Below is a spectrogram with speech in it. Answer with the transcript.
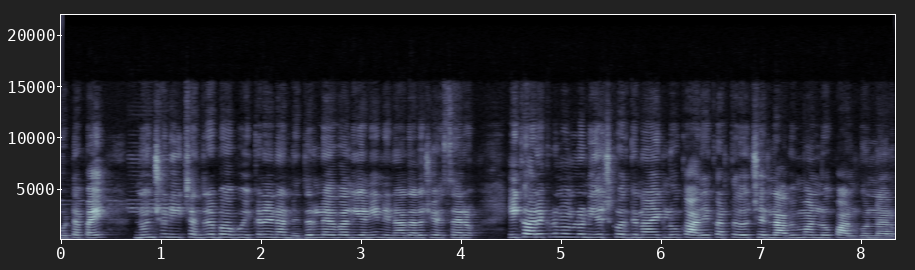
గుట్టపై నుంచుని చంద్రబాబు ఇకనైనా నిద్రలేవాలి అని నినాదాలు చేశారు. ఈ కార్యక్రమంలో నియోజకవర్గ నాయకులు కార్యకర్తలు చెర్ల అభిమానులు పాల్గొన్నారు.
